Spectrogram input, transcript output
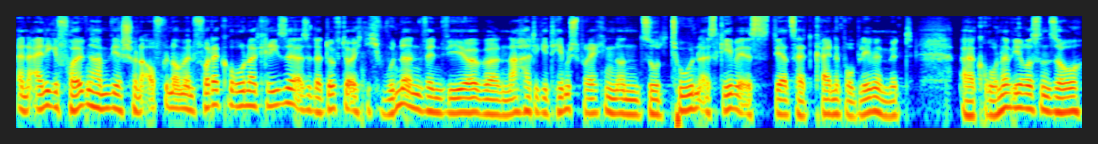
an einige Folgen haben wir schon aufgenommen vor der Corona-Krise. Also da dürft ihr euch nicht wundern, wenn wir über nachhaltige Themen sprechen und so tun, als gäbe es derzeit keine Probleme mit äh, Coronavirus und so.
